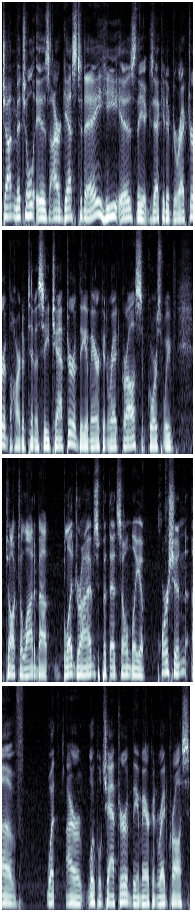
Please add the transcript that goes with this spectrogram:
John Mitchell is our guest today. He is the executive director of the Heart of Tennessee chapter of the American Red Cross. Of course, we've talked a lot about blood drives, but that's only a portion of what our local chapter of the American Red Cross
